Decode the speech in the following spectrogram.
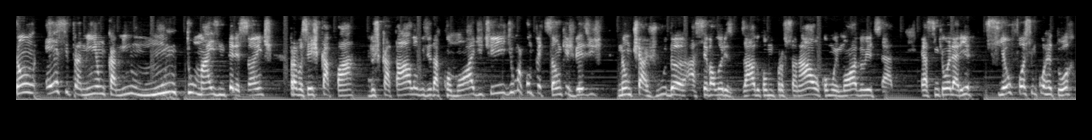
Então, esse para mim é um caminho muito mais interessante para você escapar dos catálogos e da commodity e de uma competição que às vezes não te ajuda a ser valorizado como profissional, como imóvel e etc. É assim que eu olharia. Se eu fosse um corretor,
